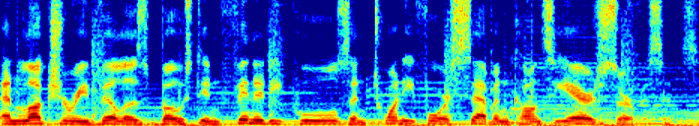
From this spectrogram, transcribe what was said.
and luxury villas boast infinity pools and 24-7 concierge services.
